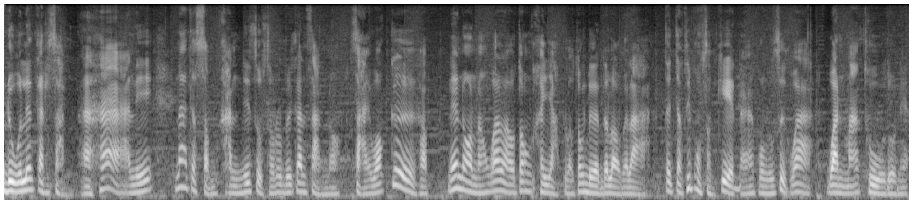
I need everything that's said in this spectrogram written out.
มาดูกันเรื่องการสั่นอ่าฮะอันนี้น่าจะสำคัญที่สุดสำหรับเรื่องการสั่นเนาะสายวอล์กเกอร์ครับแน่นอนนะว่าเราต้องขยับเราต้องเดินตลอดเวลา แต่จากที่ผมสังเกตนะ ผมรู้สึกว่า One Mark II ตัวเนี้ย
